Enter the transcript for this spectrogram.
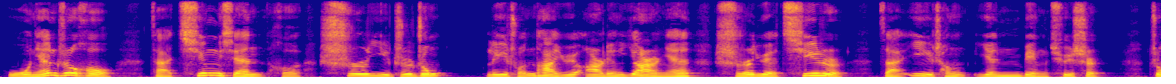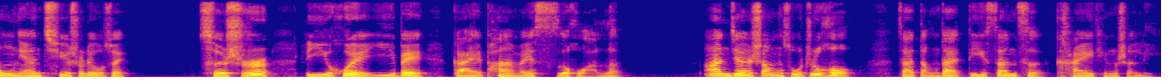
五年之后，在清闲和失意之中，李纯泰于二零一二年十月七日在义城因病去世，终年七十六岁。此时。李慧已被改判为死缓了，案件上诉之后，在等待第三次开庭审理。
